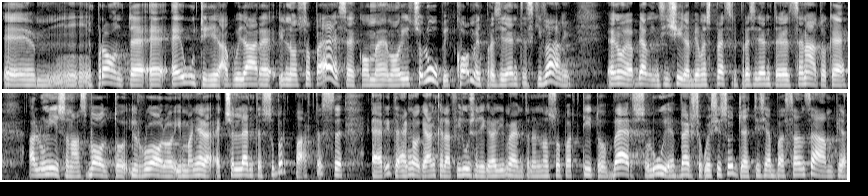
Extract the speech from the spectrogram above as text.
eh, pronte e, e, utili a guidare il nostro paese, come Maurizio Lupi, come il Presidente Schifani e noi abbiamo in Sicilia, abbiamo espresso il Presidente del Senato che all'unisono ha svolto il ruolo in maniera eccellente e super partes e ritengo che anche la fiducia di gradimento nel nostro partito verso lui e verso questi soggetti sia abbastanza ampia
